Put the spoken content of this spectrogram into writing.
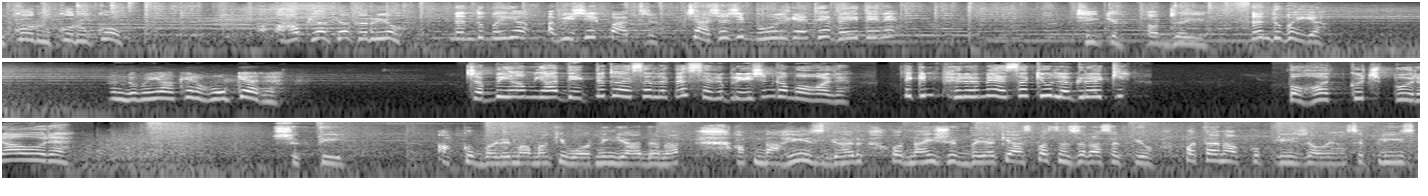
रुको रुको रुको। आप यहाँ क्या कर रही हो? नंदू भैया अभिषेक पात्र। चाचा जी भूल गए थे वही देने। ठीक है अब जाइए। नंदू भैया। नंदू भैया आखिर हो क्या रहा जब भी हम यहाँ देखते तो ऐसा लगता है सेलिब्रेशन का माहौल है। लेकिन फिर हमें ऐसा क्यों लग रहा है कि बहुत कुछ बुरा हो रहा है? शक्ति आपको बड़े मामा की वार्निंग याद है ना? आप ना ही इस घर और ना ही शिव भैया के आसपास नज़र आ सकती हो। पता है ना आपको प्लीज़ जाओ यहाँ से प्लीज़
